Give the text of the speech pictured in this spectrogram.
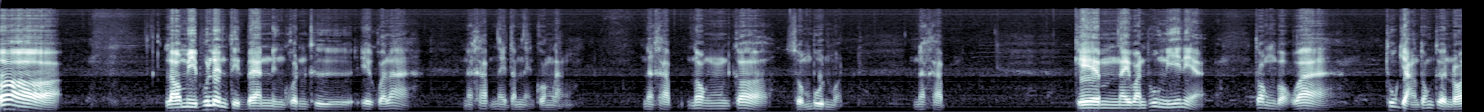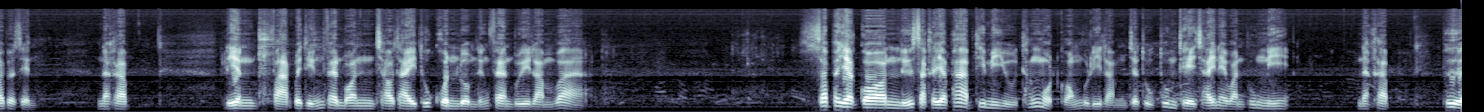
ก็เรามีผู้เล่นติดแบนหนึ่งคนคือเอกวาล่านะครับในตำแหน่งกองหลังนะครับนอกนั้นก็สมบูรณ์หมดนะครับ เกมในวันพรุ่งนี้เนี่ยต้องบอกว่าทุกอย่างต้องเกินร้อยเปอร์เซ็นต์นะครับ เรียนฝากไปถึงแฟนบอลชาวไทยทุกคนรวมถึงแฟนบุรีรัมย์ว่า ทรัพยากรหรือศักยภาพที่มีอยู่ทั้งหมดของบุรีรัมย์จะถูกทุ่มเทใช้ในวันพรุ่งนี้นะครับ เพื่อ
